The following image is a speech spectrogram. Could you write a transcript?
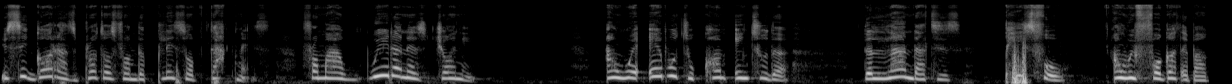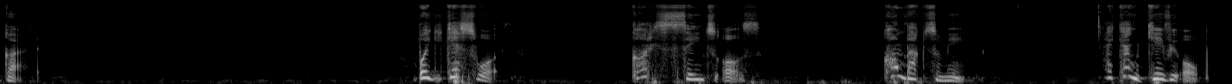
You see, God has brought us from the place of darkness, from our wilderness journey, and we're able to come into the, the land that is peaceful, and we forgot about God. But guess what? God is saying to us, Come back to me. I can't give you up.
